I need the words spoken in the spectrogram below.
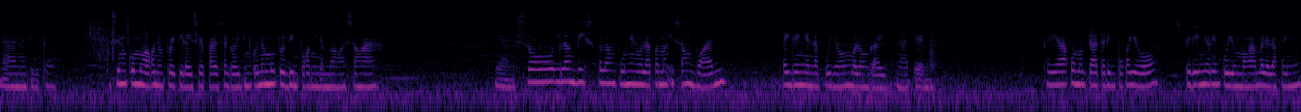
na nandito. Kasi nung kumuha ako ng fertilizer para sa garden ko, namutol din po kami ng mga sanga. Yan. So, ilang days pa lang po niyan, wala pa mang isang buwan, ay ganyan na po yung malunggay natin. Kaya kung magtatanim po kayo, piliin nyo rin po yung mga malalaking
